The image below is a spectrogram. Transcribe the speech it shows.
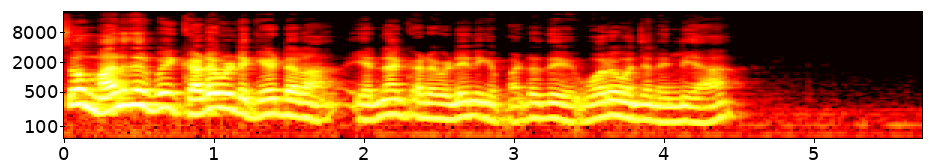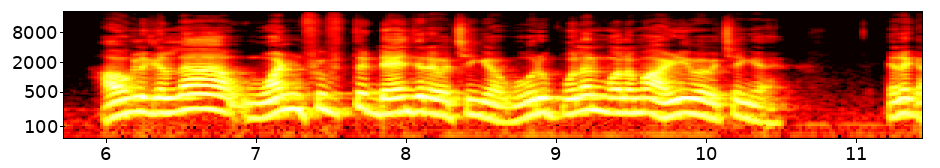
ஸோ மனிதர் போய் கடவுள்கிட்ட கேட்டாராம் என்ன கடவுளே நீங்கள் பண்ணுறது ஓரவஞ்சனம் இல்லையா? அவங்களுக்கெல்லாம் ஒன் ஃபிஃப்த்து டேஞ்சரை வச்சிங்க. ஒரு புலன் மூலமாக அழிவை வச்சிங்க. எனக்கு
